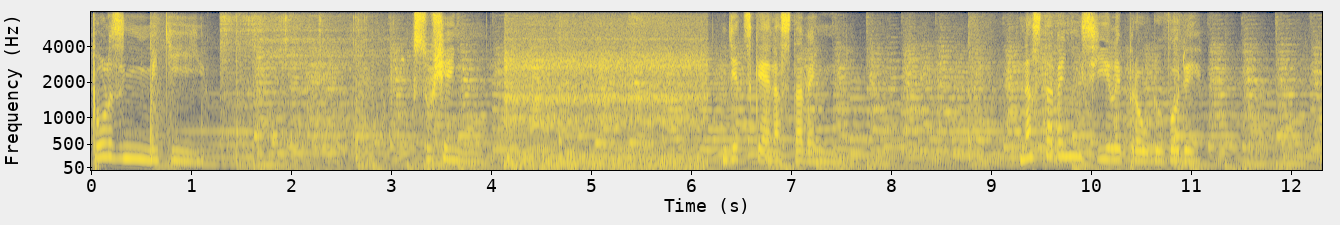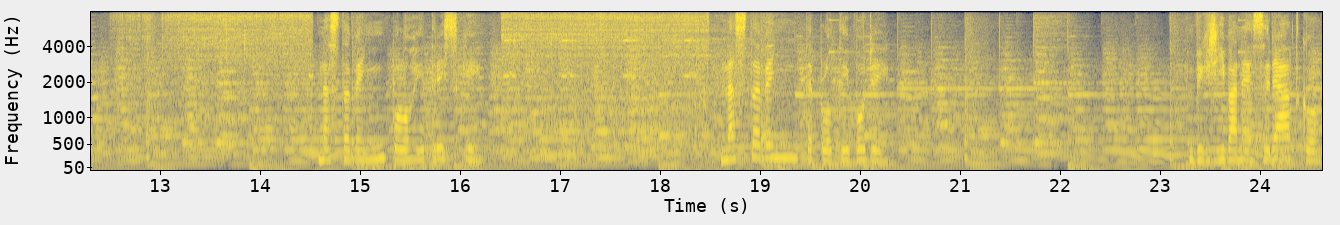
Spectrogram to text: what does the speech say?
pulzní mytí, sušení, dětské nastavení, nastavení síly proudu vody, nastavení polohy trysky, nastavení teploty vody, vyhřívané sedátko,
